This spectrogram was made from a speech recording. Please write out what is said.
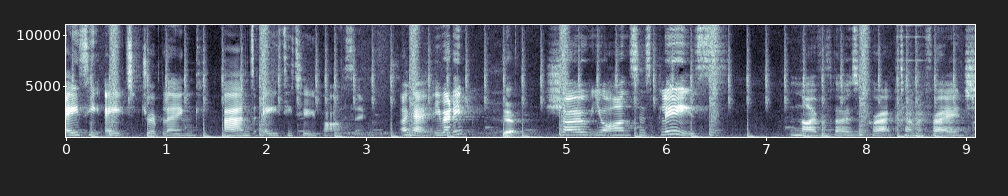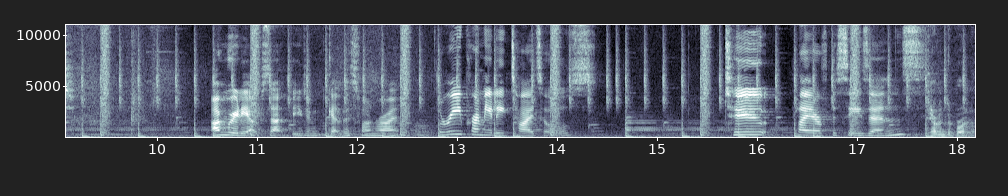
88 dribbling, and 82 passing. Okay, you ready? Yeah. Show your answers, please. Neither of those are correct, I'm afraid. I'm really upset that you didn't get this one right. Three Premier League titles, two Player of the Seasons, Kevin De Bruyne.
